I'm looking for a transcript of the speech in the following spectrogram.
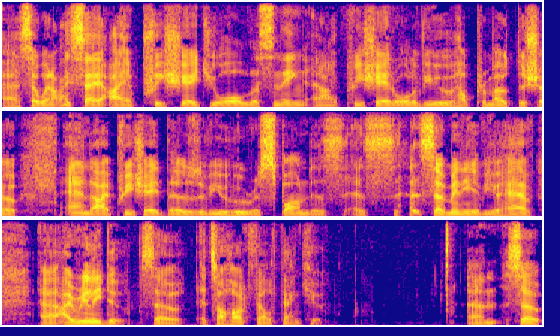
Uh, so when I say I appreciate you all listening, and I appreciate all of you who help promote the show, and I appreciate those of you who respond as as, so many of you have, uh, I really do. So it's a heartfelt thank you. Um, so,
